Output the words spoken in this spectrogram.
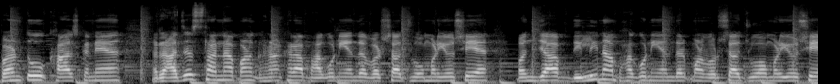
પરંતુ ખાસ કરીને રાજસ્થાનના પણ ઘણા ખરા ભાગોની અંદર વરસાદ જોવા મળ્યો છે. પંજાબ દિલ્હીના ભાગોની અંદર પણ વરસાદ જોવા મળ્યો છે.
